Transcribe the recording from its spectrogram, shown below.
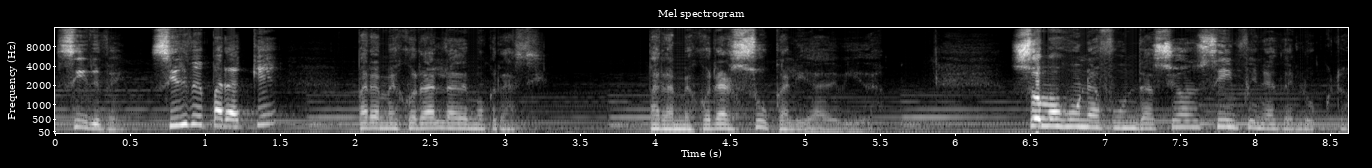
sirve. ¿Sirve para qué? Para mejorar la democracia, para mejorar su calidad de vida. Somos una fundación sin fines de lucro.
